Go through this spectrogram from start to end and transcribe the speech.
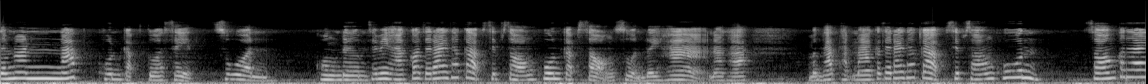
จำนวนนับคูณกับตัวเศษส่วนคงเดิมใช่ไหมคะ ก็จะได้เท่ากับ 12 คูณกับ 2 ส่วนด้วย 5 นะคะบรรทัดถัดมาก็จะได้เท่ากับ 12 คูณ 2 ก็ได้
